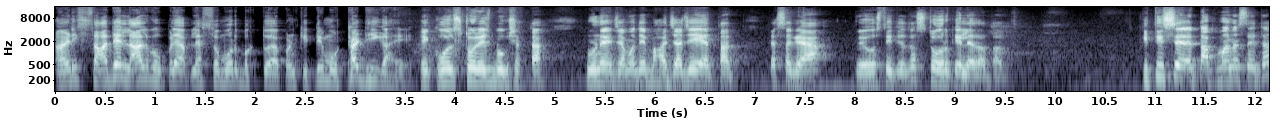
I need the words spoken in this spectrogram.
आणि साधे लाल भोपळे आपल्यासमोर बघतोय आपण. किती मोठा ढीग आहे. हे कोल्ड स्टोरेज बघू शकता. पूर्ण याच्यामध्ये भाज्या जे येतात त्या सगळ्या व्यवस्थित इथं स्टोअर केल्या जातात. किती से तापमान असतं इथं?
